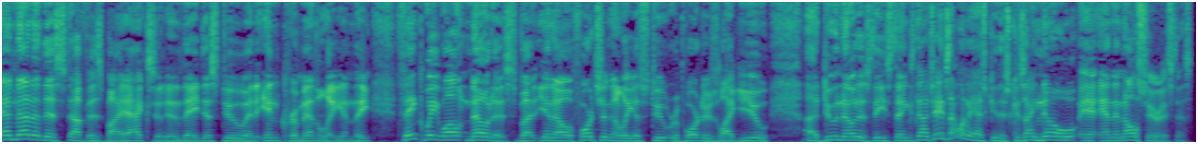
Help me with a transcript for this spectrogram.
And none of this stuff is by accident. They just do it incrementally, and they think we won't notice. But you know, fortunately, astute reporters like you uh, do notice these things. Now, James, I want to ask you this because I know, and in all seriousness,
